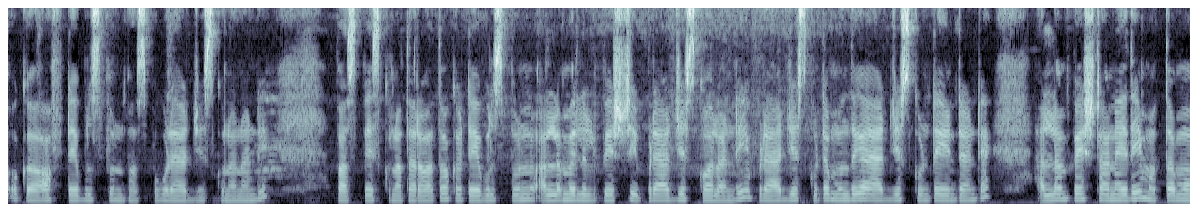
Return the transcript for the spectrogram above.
ఒక హాఫ్ టేబుల్ స్పూన్ పసుపు కూడా యాడ్ చేసుకున్నానండి. పసుపు వేసుకున్న తర్వాత ఒక టేబుల్ స్పూన్ అల్లం వెల్లుల్లి పేస్ట్ ఇప్పుడు యాడ్ చేసుకోవాలండి. ఇప్పుడు యాడ్ చేసుకుంటే ముందుగా యాడ్ చేసుకుంటే ఏంటంటే అల్లం పేస్ట్ అనేది మొత్తము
